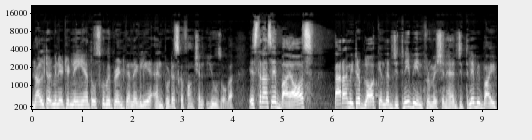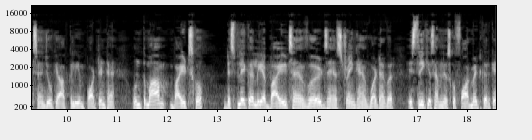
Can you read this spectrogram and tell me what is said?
نل ٹرمینیٹڈ نہیں ہے، تو اس کو بھی پرنٹ کرنے کے لیے این پوٹس کا فنکشن یوز ہوگا۔ اس طرح سے بایوس پیرامیٹر بلاک کے اندر جتنی بھی انفارمیشن ہے، جتنے بھی بائٹس ہیں جو کہ آپ کے لیے امپورٹنٹ ہیں، ان تمام بائٹس کو ڈسپلے کر لیا بائٹس ہیں ورڈز ہیں اسٹرنگ ہیں وٹ ایور اس طریقے سے ہم نے اس کو فارمیٹ کر کے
